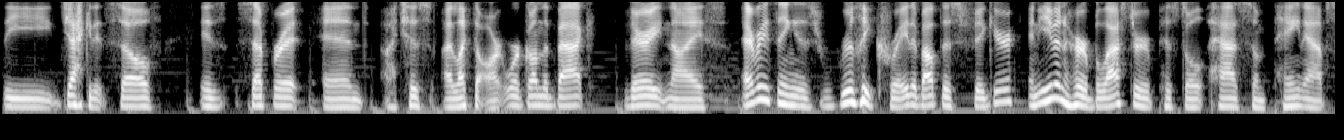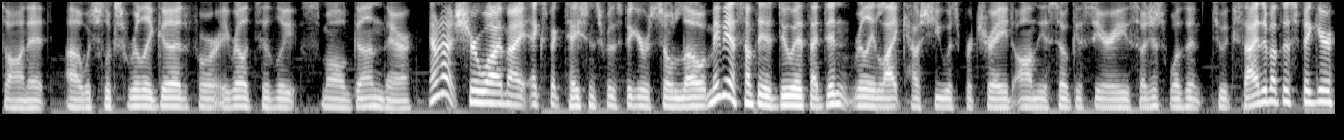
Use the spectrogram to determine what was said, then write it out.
The jacket itself is separate and I just, I like the artwork on the back. Very nice. Everything is really great about this figure. And even her blaster pistol has some paint apps on it, uh, which looks really good for a relatively small gun there. And I'm not sure why my expectations for this figure were so low. Maybe it has something to do with I didn't really like how she was portrayed on the Ahsoka series, so I just wasn't too excited about this figure.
